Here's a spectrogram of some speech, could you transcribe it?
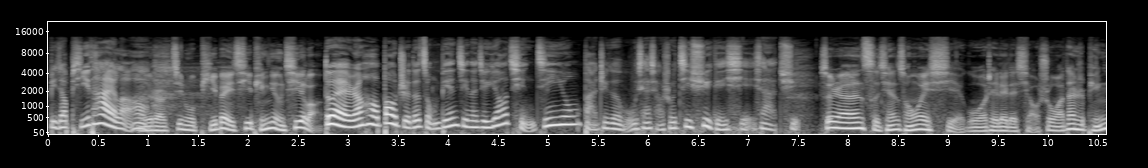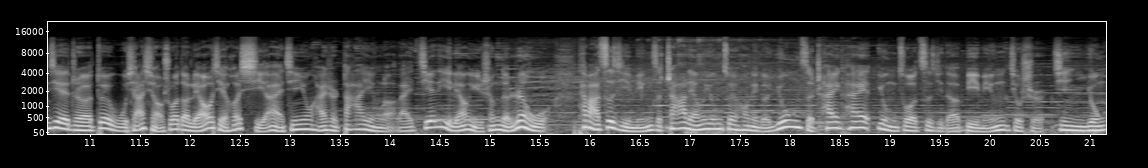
比较疲态了啊有。点进入疲惫期、瓶颈期了。对，然后报纸的总编辑呢就邀请金庸把这个武侠小说继续给写下去。虽然此前从未写过这类的小说啊，但是凭借着对武侠小说的了解和喜爱，金庸还是答应了来接替梁羽生的任务。他把自己名字查良镛最后那个“庸”字拆开，用作自己的笔名，就是金庸。《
